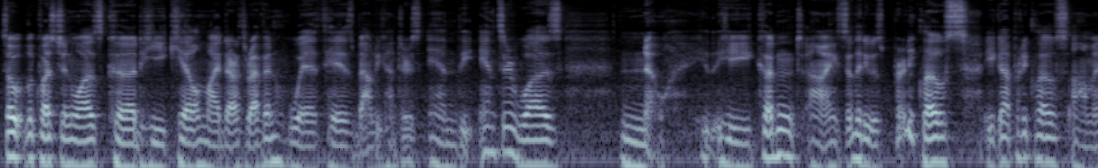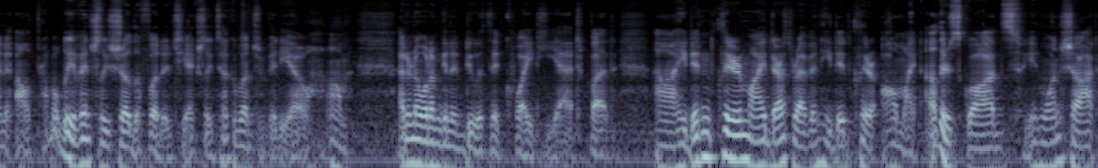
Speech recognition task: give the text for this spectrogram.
So the question was, could he kill my Darth Revan with his bounty hunters? And the answer was no. He, he couldn't. Uh, said that he was pretty close. He got pretty close, um, and I'll probably eventually show the footage. He actually took a bunch of video. Um, I don't know what I'm going to do with it quite yet, but uh, he didn't clear my Darth Revan. He did clear all my other squads in one shot.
